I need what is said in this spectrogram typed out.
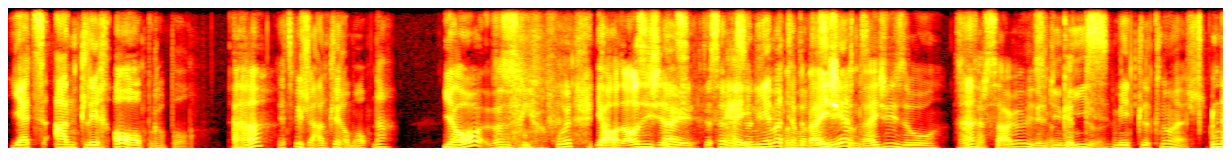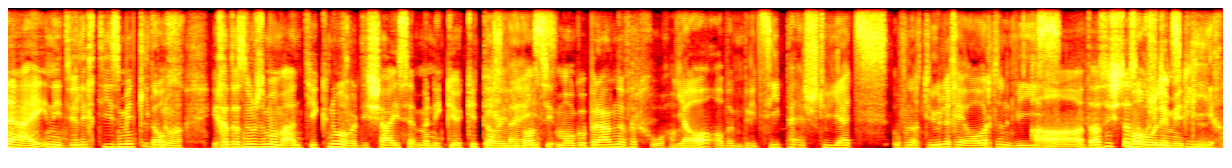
jetzt endlich... Oh, apropos. Aha. Jetzt bist du endlich am Abnehmen. Ja, das ist ja voll. Ja, das ist jetzt. Hey, das hat jetzt noch niemand und weißt, und weißt du wieso? Soll ich sagen, wieso? Weil du mein Mittel genommen hast. Nein, nicht weil ich dieses Mittel Doch. genommen habe. Ich habe das nur einen Moment genommen, aber die Scheiße hat mir nicht gut getan, Ich weil ich die ganze Zeit Magen brennen verkommen habe. Ja, aber im Prinzip hast du jetzt auf natürliche Art und Weise... Ah, das ist das Machst du ohne das Mittel. Gleiche?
